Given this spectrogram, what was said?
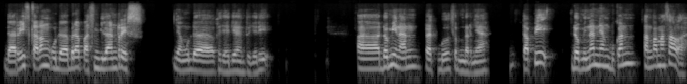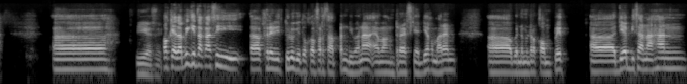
Dari sekarang udah berapa? 9 race yang udah kejadian tuh. Jadi eh, dominan Red Bull sebenarnya, tapi dominan yang bukan tanpa masalah. Eh Iya sih. Oke, tapi kita kasih uh, kredit dulu gitu ke Verstappen di mana emang drive-nya dia kemarin uh, benar-benar komplit. Uh, dia bisa nahan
